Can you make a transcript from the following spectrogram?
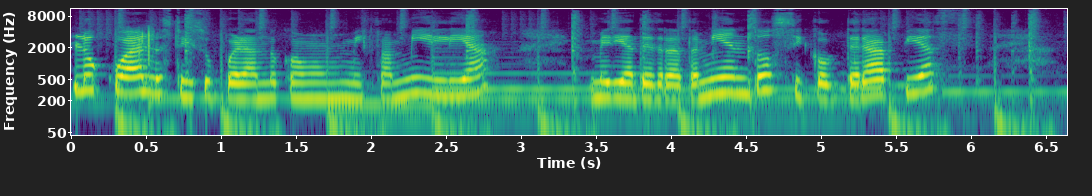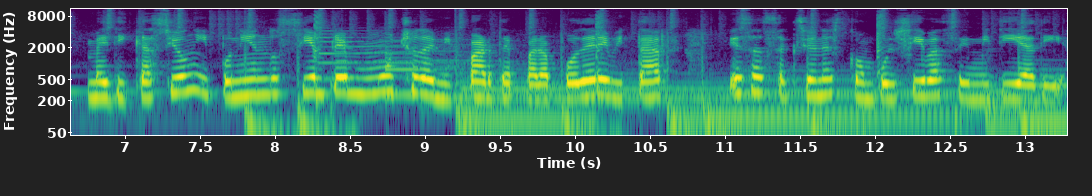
lo cual lo estoy superando con mi familia mediante tratamientos, psicoterapias, medicación y poniendo siempre mucho de mi parte para poder evitar esas acciones compulsivas en mi día a día.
